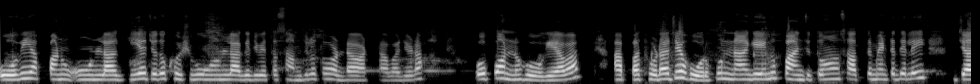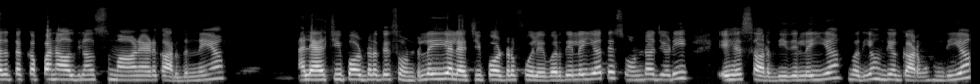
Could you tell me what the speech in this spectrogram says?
ਉਹ ਵੀ ਆਪਾਂ ਨੂੰ ਆਉਣ ਲੱਗ ਗਈ ਆ। ਜਦੋਂ ਖੁਸ਼ਬੂ ਆਉਣ ਲੱਗ ਜਵੇ ਤਾਂ ਸਮਝ ਲਓ ਤੁਹਾਡਾ ਆਟਾ ਵਾ ਜਿਹੜਾ, ਉਹ ਭੁੰਨ ਹੋ ਗਿਆ ਵਾ। ਆਪਾਂ ਥੋੜਾ ਜਿਹਾ ਹੋਰ ਭੁੰਨਾਂਗੇ ਇਹਨੂੰ 5 ਤੋਂ 7 ਮਿੰਟ ਦੇ ਲਈ। ਜਦ ਤੱਕ ਆਪਾਂ ਨਾਲ ਦੀ ਨਾਲ ਸਮਾਨ ਐਡ ਕਰ ਦਿੰਨੇ ਆ। ਇਲਾਇਚੀ ਪਾਊਡਰ ਤੇ ਸੁੰਡ ਲਈ ਆ। ਇਲਾਇਚੀ ਪਾਊਡਰ ਫਲੇਵਰ ਦੇ ਲਈ ਆ ਤੇ ਸੁੰਡ ਆ ਜਿਹੜੀ ਇਹ ਸਰਦੀ ਦੇ ਲਈ ਆ। ਵਧੀਆ ਹੁੰਦੀ ਆ, ਗਰਮ ਹੁੰਦੀ ਆ।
